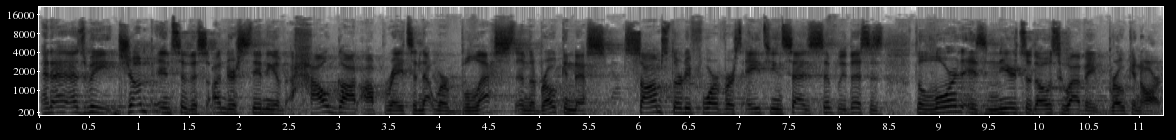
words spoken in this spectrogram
And as we jump into this understanding of how God operates and that we're blessed in the brokenness, Psalms 34, verse 18 says simply this is the Lord is near to those who have a broken heart.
